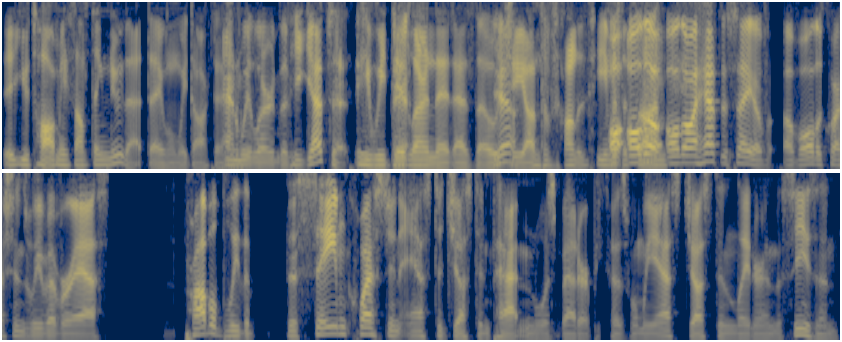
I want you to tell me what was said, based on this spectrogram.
it- you taught me something new that day when we talked to him. and we learned that he gets it. he, we did Yeah. learn that as the OG on the on the team Al- at the although, time. although I have to say, of of all the questions we've ever asked, probably the the same question asked to Justin Patton was better because when we asked Justin later in the season,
